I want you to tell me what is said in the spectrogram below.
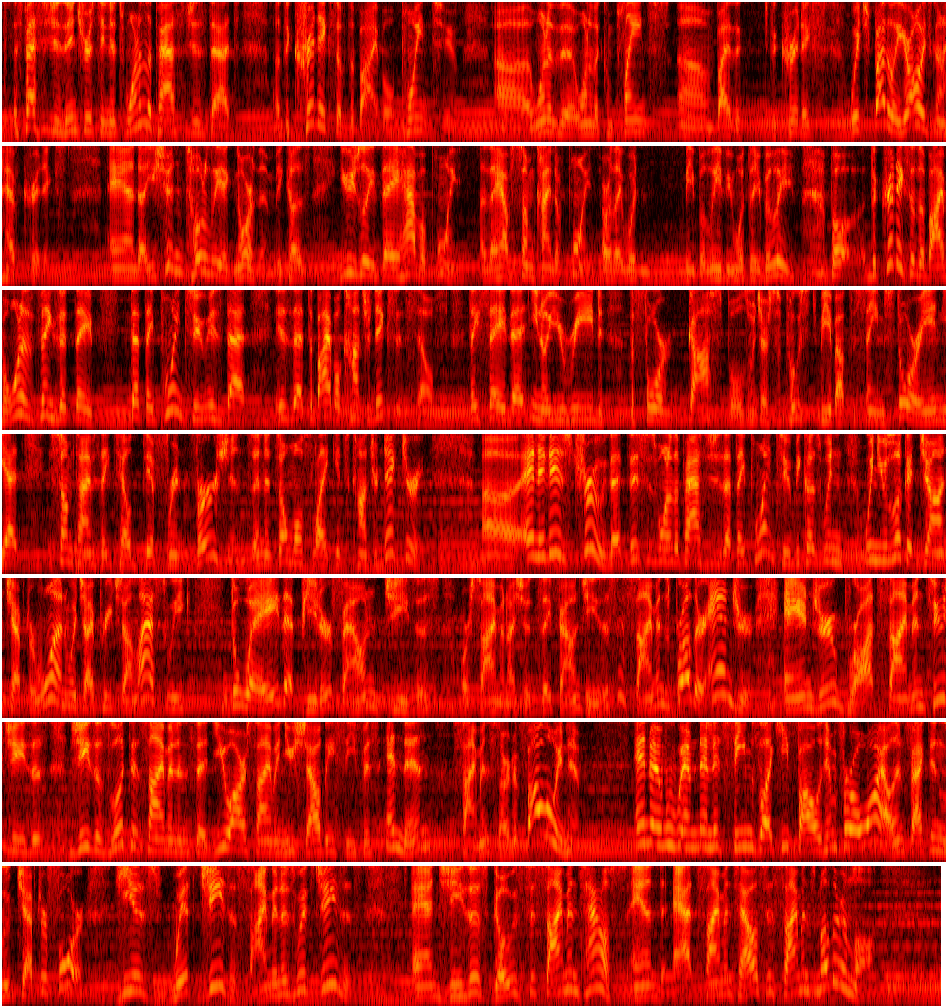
this passage is interesting. It's one of the passages that uh, the critics of the Bible point to. Uh, one of the one of the complaints um, by the, the critics, which by the way, you're always going to have critics, and uh, you shouldn't totally ignore them because usually they have a point. They have some kind of point, or they wouldn't be believing what they believe. But the critics of the Bible, one of the things that they that they point to is that is that the Bible contradicts itself. They say that you know you read the four gospels which are supposed to be about the same story and yet sometimes they tell different versions and it's almost like it's contradictory. Uh, and it is true that this is one of the passages that they point to because when, when you look at John chapter 1, which I preached on last week, the way that Peter found Jesus, or Simon, I should say, found Jesus is Simon's brother, Andrew. Andrew brought Simon to Jesus. Jesus looked at Simon and said, You are Simon, you shall be Cephas. And then Simon started following him. And, and, and, it seems like he followed him for a while. In fact, in Luke chapter 4, he is with Jesus. Simon is with Jesus. And Jesus goes to Simon's house. And at Simon's house is Simon's mother in law.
